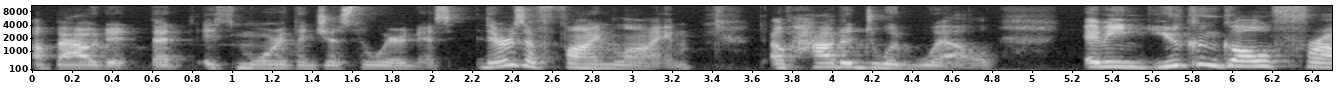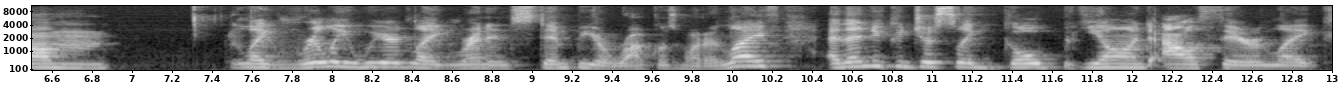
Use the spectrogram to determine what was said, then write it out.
about it that is more than just the weirdness. There's a fine line of how to do it well. I mean, you can go from like really weird like Ren and Stimpy or Rocko's Modern Life, and then you can just like go beyond out there like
